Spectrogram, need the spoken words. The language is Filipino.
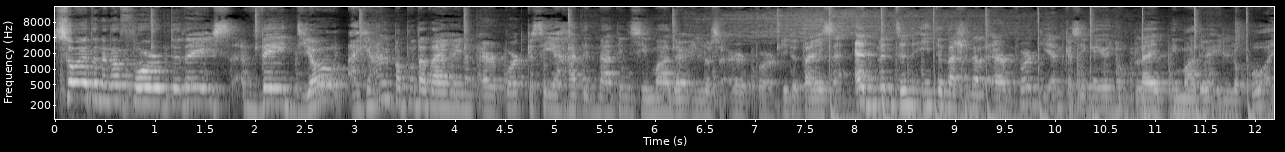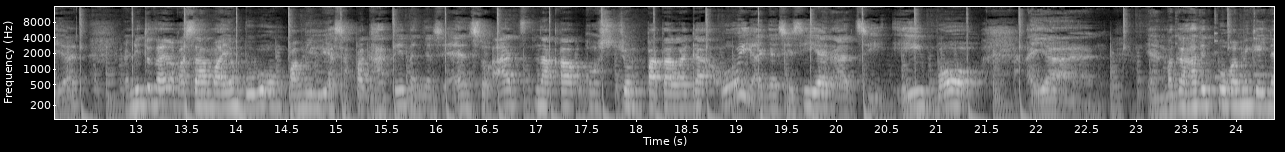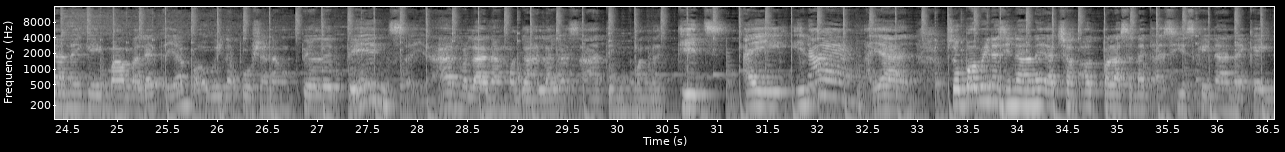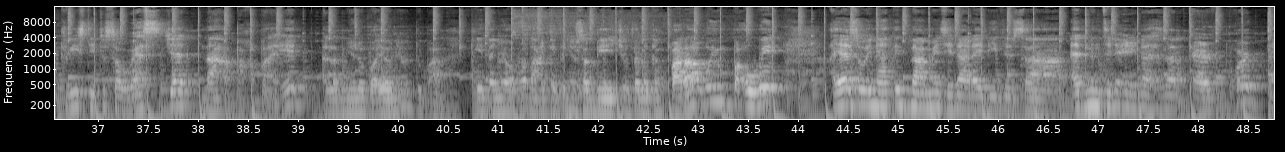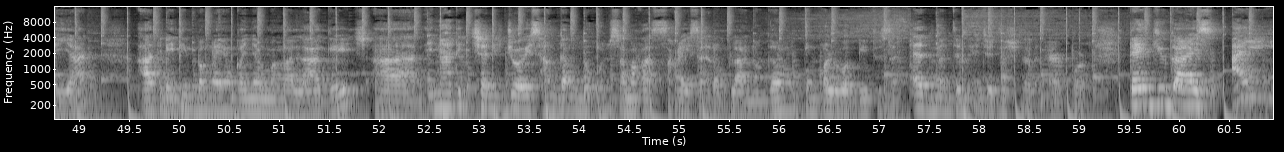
So, ito na nga for today's video. Ayan, papunta tayo ngayon ng airport kasi ihahatid natin si mother-in-law sa airport. Dito tayo sa Edmonton International Airport. Yan, kasi ngayon yung flight ni mother-in-law ko. Ayan. Nandito tayo kasama yung bubuong pamilya sa paghatid. Nandyan si Enzo at naka-costume pa talaga. Uy, andyan si Sian at si Ibo. Ayan. Maghahatid po kami kay nanay kay Mama Let. Ayan, pauwi na po siya ng Philippines. Ayan, wala nang mag-aalaga sa ating mga kids. Ay, inang! Ayan. So, pauwi na si nanay at shoutout pala sa nag-assist kay nanay kay Chris dito sa WestJet. Napakabait. Alam niyo na ba yun yun, diba? Kita niyo ako, nakikita niyo sa video talagang para ako yung pauwi. Ayan, so inhatid namin si nanay dito sa Edmonton International Airport. Ayan at tinitimbang na yung kanyang mga luggage at inhatid siya ni Joyce hanggang doon sa makasakay sa aeroplano ganun kung kaluwag dito sa Edmonton International Airport. Thank you guys! Ina!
